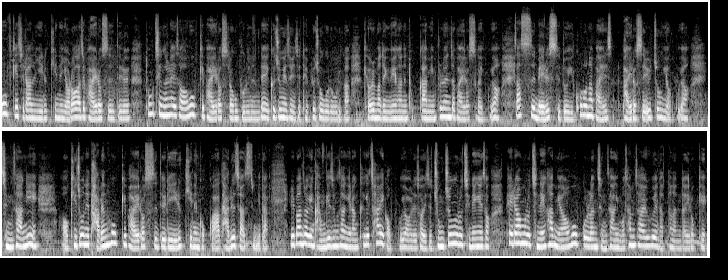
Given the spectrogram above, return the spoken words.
호흡기 질환을 일으키는 여러 가지 바이러스들을 통칭을 해서 호흡기 바이러스라고 부르는데 그 중에서 이제 대표적으로 우리가 겨울마다 유행하는 독감, 인플루엔자 바이러스가 있고요. 사스, 메르스도 이 코로나 바이러스, 바이러스 일종이었고요. 증상이 어, 기존의 다른 호흡기 바이러스들이 일으키는 것과 다르지 않습니다. 일반적인 감기 증상이랑 크게 차이가 없고요. 그래서 이제 중증으로 진행해서 폐렴으로 진행하면 호흡곤란 증상이 뭐 3, 4일 후에 나타난다 이렇게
